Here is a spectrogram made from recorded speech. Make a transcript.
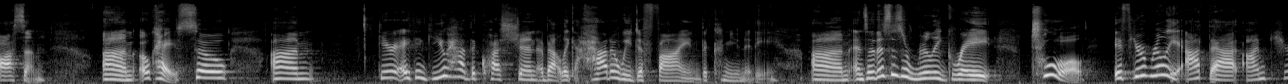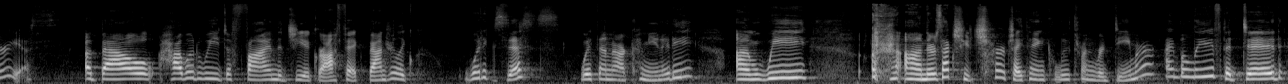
Awesome. Um, okay, so um, Gary, I think you had the question about like how do we define the community? Um, and so this is a really great tool. If you're really at that, I'm curious about how would we define the geographic boundary, like what exists within our community. Um, we um, there's actually a church, I think Lutheran Redeemer, I believe, that did.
